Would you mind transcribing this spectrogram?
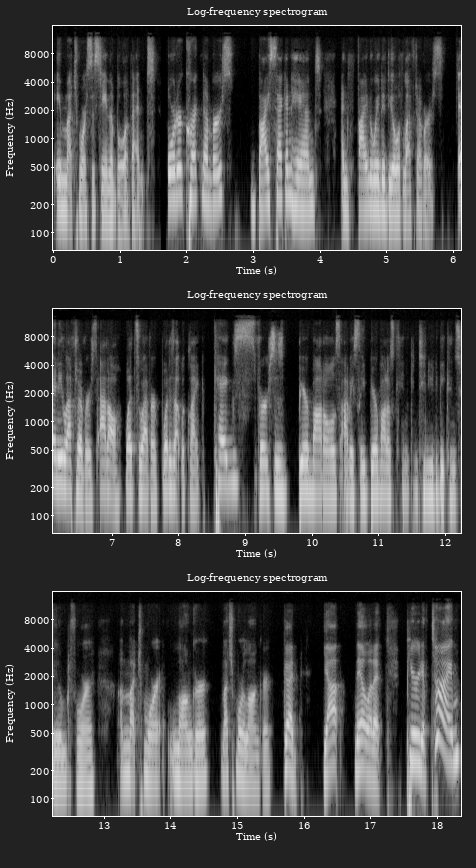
a much more sustainable event. Order correct numbers, buy secondhand, and find a way to deal with leftovers. Any leftovers at all whatsoever. What does that look like? Kegs versus beer bottles. Obviously, beer bottles can continue to be consumed for a much more longer, much more longer. Good. Yep, nailing it. Period of time.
